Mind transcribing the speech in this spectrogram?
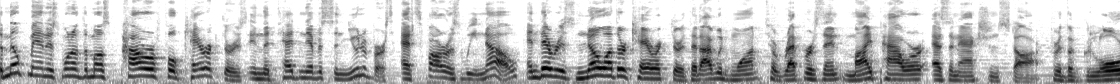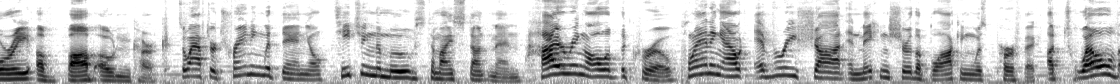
The Milkman is one of the most powerful characters in the Ted Nivison universe, as far as we know, and there is no other character that I would want to represent my power as an action star for the glory of Bob Odenkirk. So after training with Daniel, teaching the moves to my stuntmen, hiring all of the crew, planning out every shot and making sure the blocking was perfect, a 12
